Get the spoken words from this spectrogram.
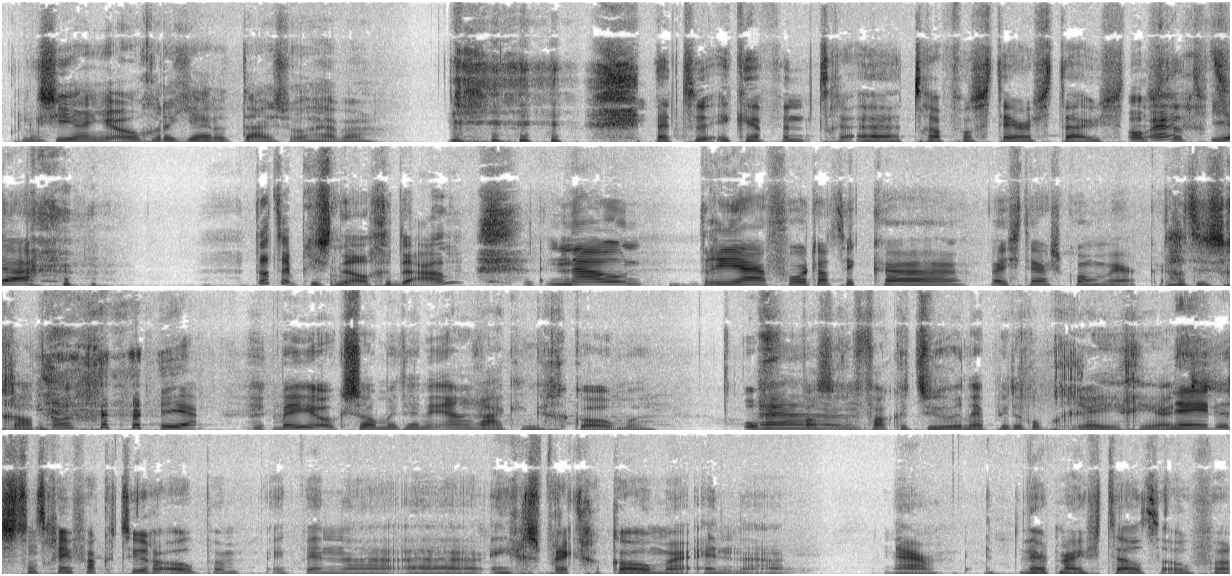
klopt. Ik zie aan je ogen dat jij dat thuis wil hebben. dat, ik heb een tra trap van Sters thuis. Oh, dus echt? Dat, ja. Dat heb je snel gedaan. Nou, drie jaar voordat ik bij Sters kwam werken. Dat is grappig. ja. Ben je ook zo met hen in aanraking gekomen? Of was er een vacature en heb je erop gereageerd? Nee, er stond geen vacature open. Ik ben uh, in gesprek gekomen en nou, het werd mij verteld over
